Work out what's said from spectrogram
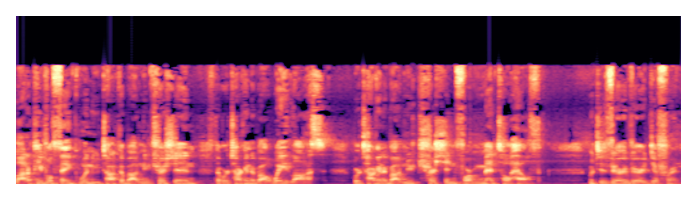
A lot of people think when we talk about nutrition that we're talking about weight loss. We're talking about nutrition for mental health, which is very, very different,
